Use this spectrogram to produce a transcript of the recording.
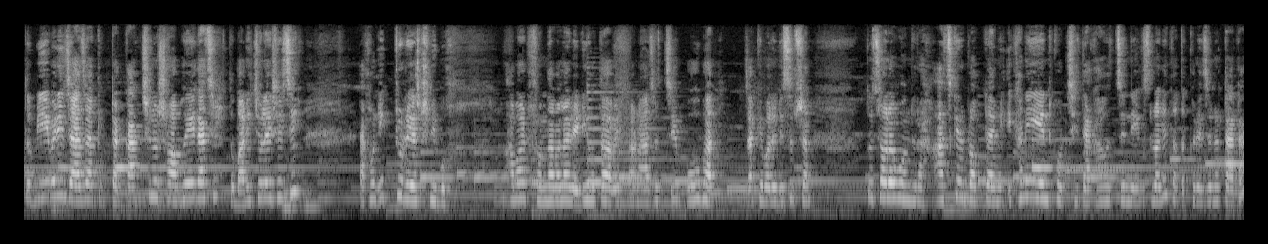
তো বিয়ে বাড়ি যা যা টুকটাক কাজ ছিল সব হয়ে গেছে। তো বাড়ি চলে এসেছি। এখন একটু রেস্ট নিব। আবার সন্ধ্যাবেলা রেডি হতে হবে, কারণ আজ হচ্ছে বউ ভাত, যাকে বলে রিসেপশন তো চলো বন্ধুরা, আজকের ব্লগটা আমি এখানেই এন্ড করছি। দেখা হচ্ছে নেক্সট ব্লগে ততক্ষণের জন্য টাটা।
